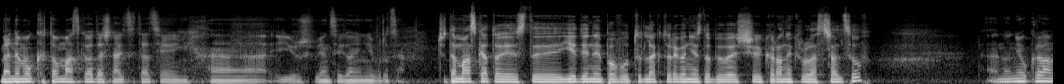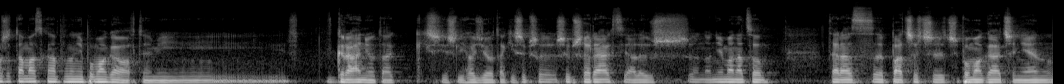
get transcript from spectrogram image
Będę mógł tą maskę oddać na licytację i, e, i już więcej do niej nie wrócę. Czy ta maska to jest y, jedyny powód, dla którego nie zdobyłeś korony króla strzelców? E, No nie ukrywam, że ta maska na pewno nie pomagała w tym i w graniu, tak, jeśli chodzi o takie szybsze, szybsze reakcje, ale już no, nie ma na co teraz patrzeć, czy, czy pomaga, czy nie. No,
